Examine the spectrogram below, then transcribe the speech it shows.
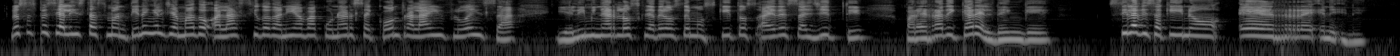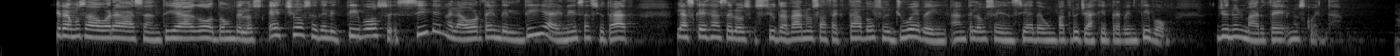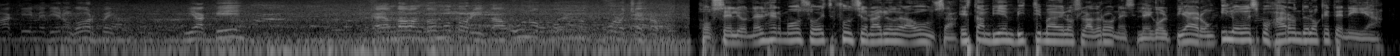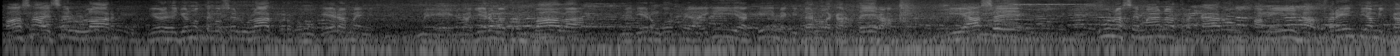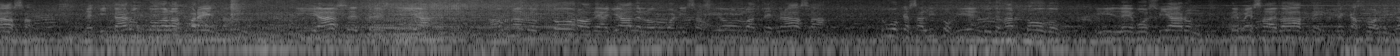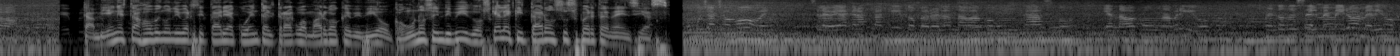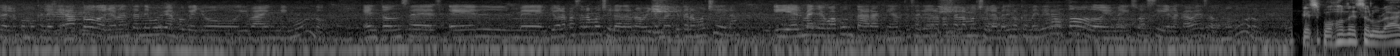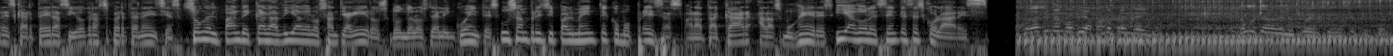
Los especialistas mantienen el llamado a la ciudadanía a vacunarse contra la influenza y eliminar los criaderos de mosquitos Aedes aegypti para erradicar el dengue. Sila Disaquino, RNN. Giramos ahora a Santiago, donde los hechos delictivos siguen a la orden del día en esa ciudad. Las quejas de los ciudadanos afectados llueven ante la ausencia de un patrullaje preventivo. Junior Marte nos cuenta. Aquí me dieron golpe y aquí andaban dos motoristas, uno con un poloche José Leonel Hermoso es funcionario de la ONSA, es también víctima de los ladrones. Le golpearon y lo despojaron de lo que tenía. Pasa el celular. Yo dije, yo no tengo celular, pero como quiera me, me cayeron a trompada, me dieron golpe ahí, aquí, me quitaron la cartera. Y hace una semana atracaron a mi hija frente a mi casa. Le quitaron todas las prendas. Y hace tres días a una doctora de allá de la urbanización La Terraza tuvo que salir cogiendo y dejar todo y le bolsearon de mesa de bate, de casualidad. También esta joven universitaria cuenta el trago amargo que vivió con unos individuos que le quitaron sus pertenencias. Un muchacho joven, se le veía que era flaquito, pero él andaba con un casco y andaba con un abrigo. Entonces él me miró y me dijo que como que le diera todo. Yo no entendí muy bien porque yo iba en mi mundo. Entonces él me, yo le pasé la mochila de una vez, yo me quité la mochila y él me llegó a apuntar aquí antes de que yo le pasara la mochila, me dijo que me diera todo y me hizo así en la cabeza como duro. Despojos de celulares, carteras y otras pertenencias son el pan de cada día de los santiagueros, donde los delincuentes usan principalmente como presas para atacar a las mujeres y adolescentes escolares. ¿Cómo está la delincuencia en ese sector?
